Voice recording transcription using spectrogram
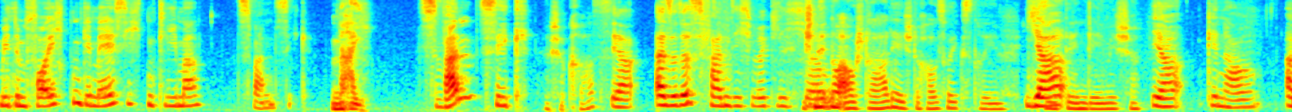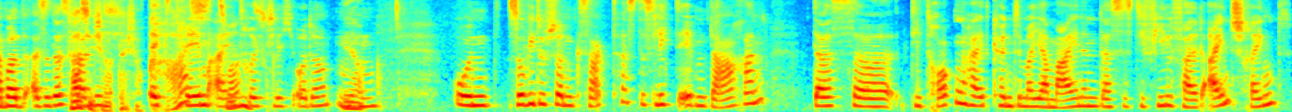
mit dem feuchten, gemäßigten Klima 20. Nein! 20! Das ist schon krass. Ja, also das fand ich wirklich. Ist ähm, nicht nur Australien, ist doch auch so extrem. Ja. Mit den endemischen. Ja, genau. Aber also das, das fand ich ja, das krass, extrem 20. eindrücklich, oder? Mhm. Ja. Und so wie du schon gesagt hast, das liegt eben daran, dass äh, die Trockenheit könnte man ja meinen, dass es die Vielfalt einschränkt,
